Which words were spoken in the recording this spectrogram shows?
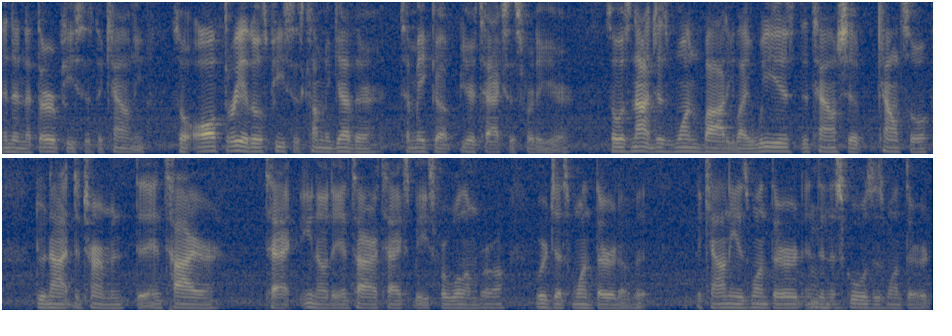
and then the third piece is the county. So all three of those pieces come together to make up your taxes for the year. So it's not just one body. Like we as the township council do not determine the entire tax, you know, the entire tax base for Willingboro. We're just one third of it. The county is one third, and then the mm-hmm. schools is one third.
